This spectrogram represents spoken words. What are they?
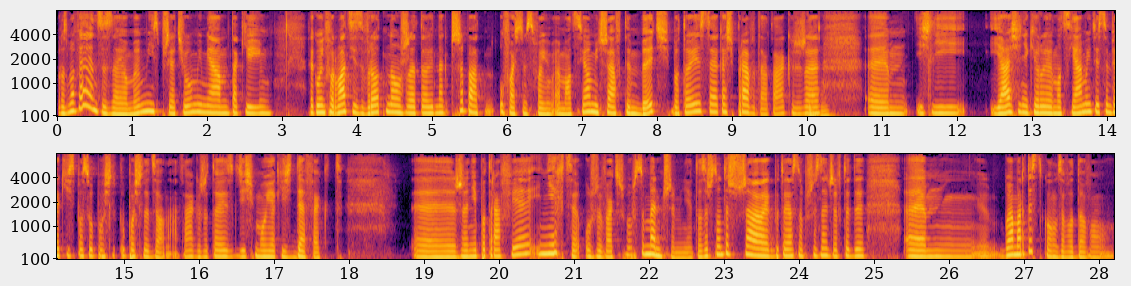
rozmawiając ze znajomymi, z przyjaciółmi, miałam taki taką informację zwrotną, że to jednak trzeba ufać tym swoim emocjom i trzeba w tym być, bo to jest jakaś prawda, tak? Że mhm. um, jeśli ja się nie kieruję emocjami, to jestem w jakiś sposób upośledzona, tak? Że to jest gdzieś mój jakiś defekt e, że nie potrafię i nie chcę używać, że po prostu męczy mnie. To zresztą też trzeba jakby to jasno przyznać, że wtedy um, byłam artystką zawodową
